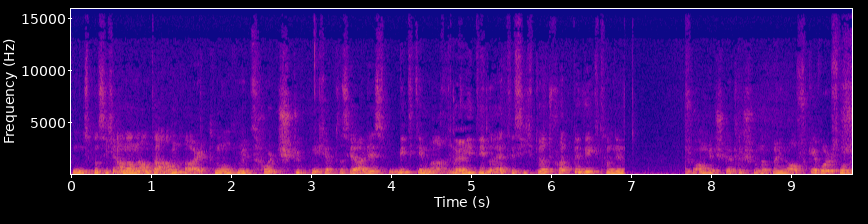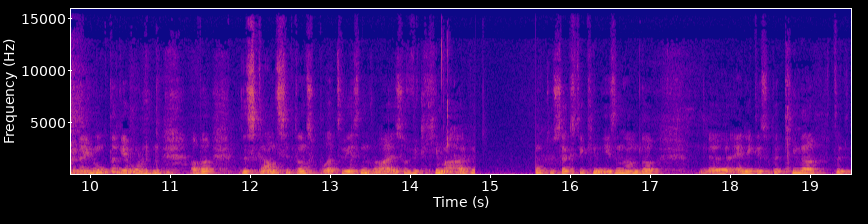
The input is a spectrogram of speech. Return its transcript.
muss man sich aneinander anhalten und mit Holzstücken. Ich habe das ja alles mitgemacht, ja. wie die Leute sich dort fortbewegt haben. Frau mit Stöckelschuhen hat man hinaufgeholfen und wieder hinuntergeholfen. Aber das ganze Transportwesen war also wirklich im Argen. Und du sagst, die Chinesen haben da äh, einiges, oder China, die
